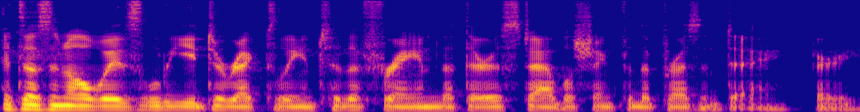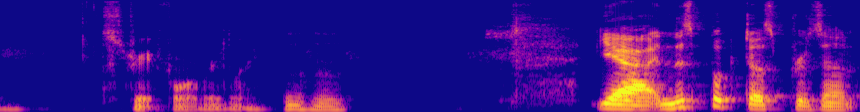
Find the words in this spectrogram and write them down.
it doesn't always lead directly into the frame that they're establishing for the present day, very straightforwardly. hmm Yeah, and this book does present.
